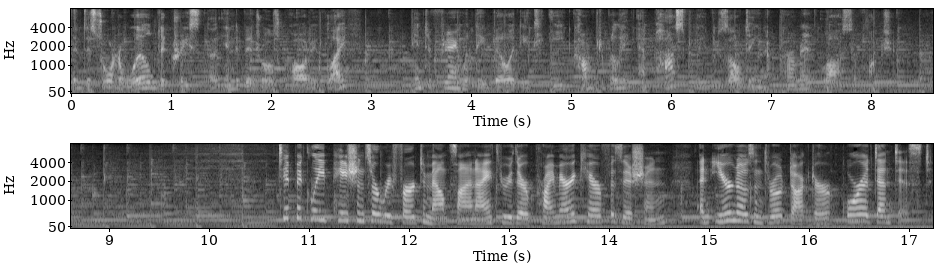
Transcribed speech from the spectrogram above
the disorder will decrease the individual's quality of life interfering with the ability to eat comfortably and possibly resulting in a permanent loss of function. Typically, patients are referred to Mount Sinai through their primary care physician, an ear, nose, and throat doctor, or a dentist.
